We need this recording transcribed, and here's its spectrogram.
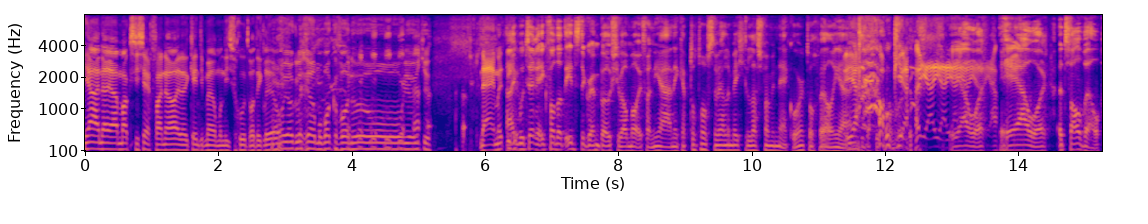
Ja, nou ja, Max die zegt van, nou, dat kent hij me helemaal niet zo goed. Want ik, oh, ja, ik lig helemaal wakker van, oh, jeetje. Nee, maar Ja, ik moet zeggen, ik vond dat Instagram postje wel mooi van ja, en ik heb toch nog wel een beetje last van mijn nek hoor. Toch wel, ja. ja, ik ook ja, ja, ja, ja, Ja, hoor, ja. hoor, het zal wel.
